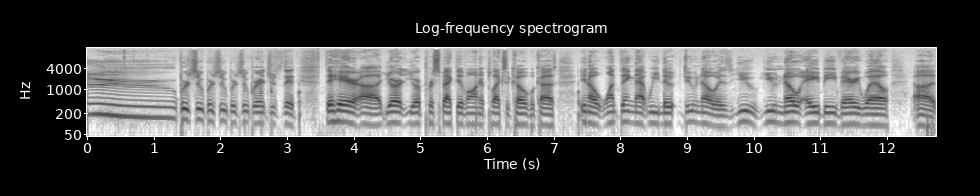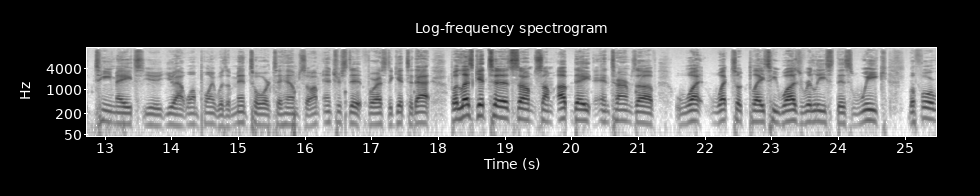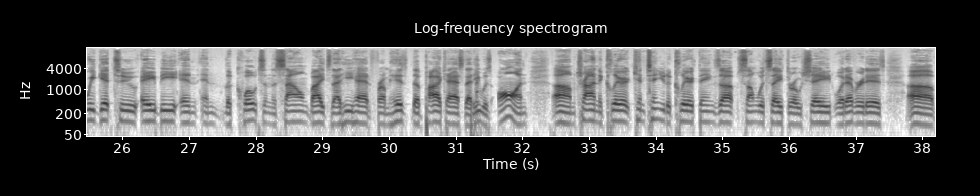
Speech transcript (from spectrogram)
super, super, super interested to hear uh, your your perspective on it, Plaxico, because you know one thing that we do, do know is you you know AB very well. Uh, teammates, you you at one point was a mentor to him, so I'm interested for us to get to that. But let's get to some some update in terms of what what took place. He was released this week. Before we get to AB and and the quotes and the sound bites that he had from his the podcast that he was on, um, trying to clear continue to clear things up. Some would say throw shade, whatever it is. Uh,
